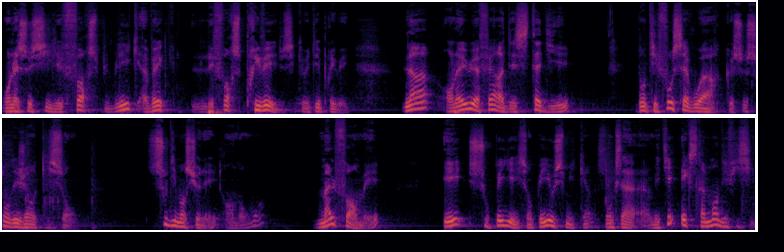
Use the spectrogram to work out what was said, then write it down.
On associe les forces publiques avec les forces privées, de sécurité privée. Là, on a eu affaire à des stadiers dont il faut savoir que ce sont des gens qui sont sous-dimensionnés en nombre, mal formés et sous-payés. Ils sont payés au SMIC. Hein. Donc c'est un, métier extrêmement difficile.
